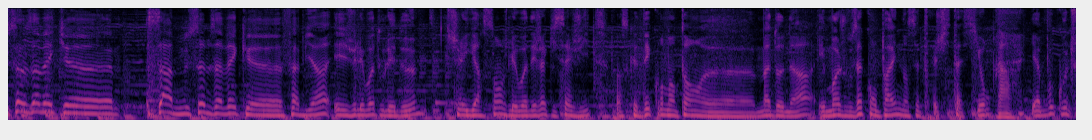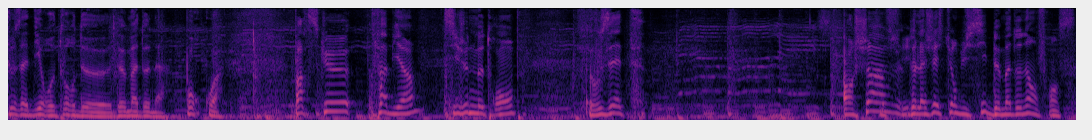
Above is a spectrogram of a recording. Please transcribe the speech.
Nous sommes avec euh, Sam, nous sommes avec euh, Fabien et je les vois tous les deux. Chez les garçons, je les vois déjà qui s'agitent parce que dès qu'on entend euh, Madonna, et moi je vous accompagne dans cette agitation, Ah. il y a beaucoup de choses à dire autour de, de Madonna. Pourquoi? Parce que Fabien, si je ne me trompe, vous êtes en charge de la gestion du site de Madonna en France,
